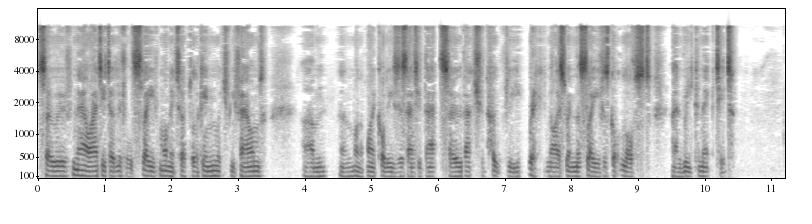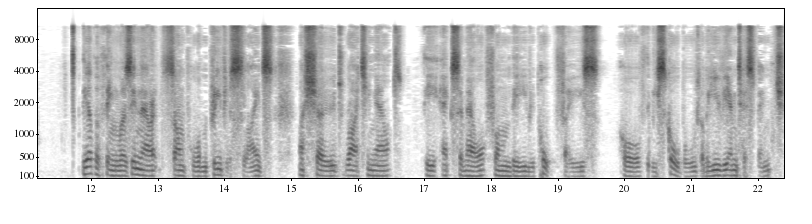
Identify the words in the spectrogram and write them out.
So we've now added a little slave monitor plugin, which we found, um, and one of my colleagues has added that, so that should hopefully recognize when the slave has got lost and reconnect it. The other thing was in our example on the previous slides, I showed writing out the XML from the report phase of the scoreboard of a UVM test bench.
